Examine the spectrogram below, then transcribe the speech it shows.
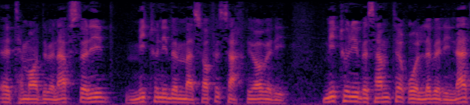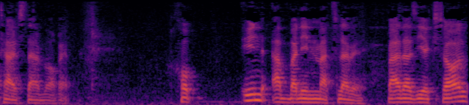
اعتماد به نفس داری می‌تونی به مساف سختی ها بری می‌تونی به سمت قله بری نه ترس در واقع. خب این اولین مطلبه. بعد از یک سال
